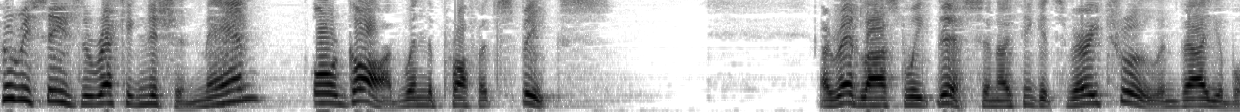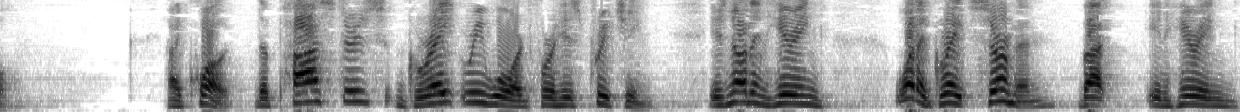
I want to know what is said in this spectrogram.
Who receives the recognition, man or God, when the prophet speaks? I read last week this, and I think it's very true and valuable. I quote, The pastor's great reward for his preaching is not in hearing what a great sermon, but in hearing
